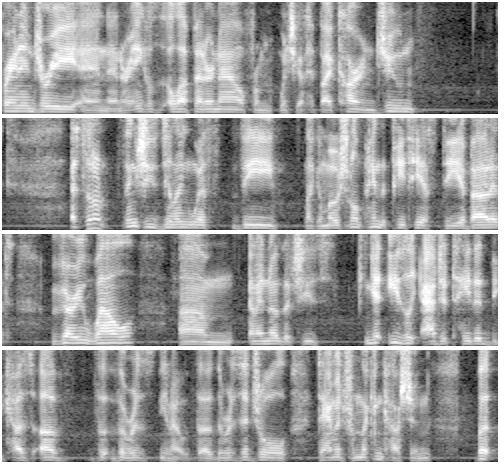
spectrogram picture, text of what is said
brain injury and and her ankle's a lot better now from when she got hit by a car in June. I still don't think she's dealing with the like emotional pain, the PTSD about it very well. Um, and I know that she's can get easily agitated because of the the res, you know the the residual damage from the concussion. But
